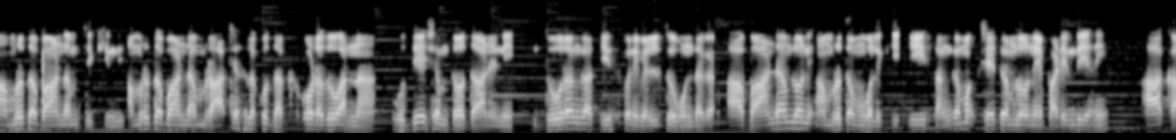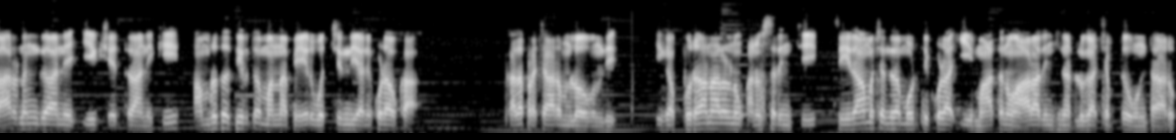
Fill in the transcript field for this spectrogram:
అమృత బాండం చిక్కింది. అమృత బాండం రాక్షసులకు దక్కకూడదు అన్న ఉద్దేశంతో దానిని దూరంగా తీసుకుని వెళ్తూ ఉండగా ఆ బాండంలోని అమృతం ఒలికి ఈ సంగమ క్షేత్రంలోనే పడింది అని ఆ కారణంగానే ఈ క్షేత్రానికి అమృత తీర్థం అన్న పేరు వచ్చింది అని కూడా ఒక కథ ప్రచారంలో ఉంది. ఇక పురాణాలను అనుసరించి శ్రీరామచంద్రమూర్తి కూడా ఈ మాతను ఆరాధించినట్లుగా చెప్తూ ఉంటారు.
